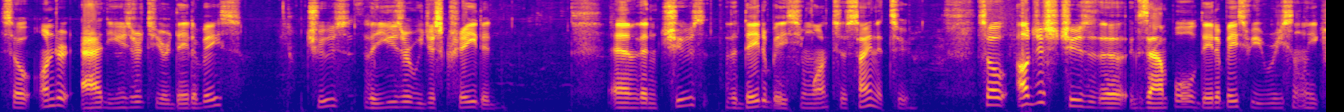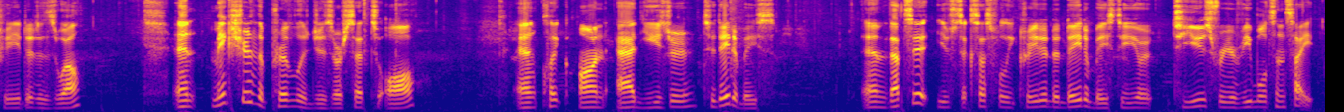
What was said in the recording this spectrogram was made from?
So under add user to your database, choose the user we just created and then choose the database you want to assign it to. So I'll just choose the example database we recently created as well. And make sure the privileges are set to all and click on add user to database. And that's it. You've successfully created a database to, your, to use for your VBulletin site.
